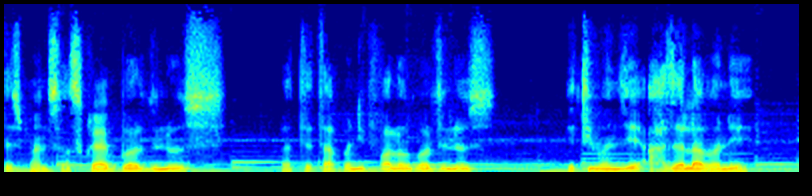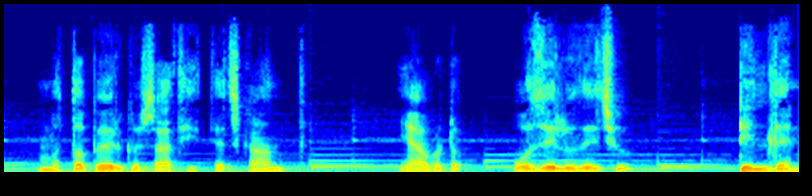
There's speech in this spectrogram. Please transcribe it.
त्यसमा सब्सक्राइब गरिदिनुहोस् र त्यता पनि फलो गरिदिनुहोस्। यति भने चाहिँ आजलाई भने म तपाईँहरूको साथी तेजकान्त यहाँबाट ओजेल हुँदैछु till then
